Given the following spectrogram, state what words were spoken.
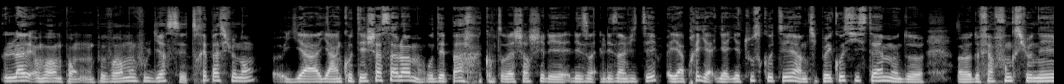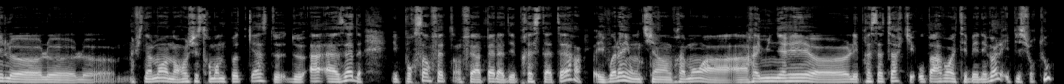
là, on, peut vraiment vous le dire, c'est très passionnant. Il y a, il y a un côté chasse à l'homme au départ quand on va chercher les, les, les invités, et après il y a, il y a, tout ce côté un petit peu écosystème de euh, de faire fonctionner le, le, le, finalement un enregistrement de podcast de, de, A à Z. Et pour ça, en fait, on fait appel à des prestataires. Et voilà, et on tient vraiment à, à rémunérer euh, les prestataires qui auparavant étaient bénévoles. Et puis surtout,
